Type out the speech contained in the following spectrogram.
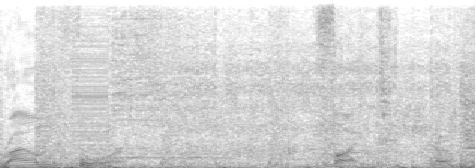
Round four. Fight.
